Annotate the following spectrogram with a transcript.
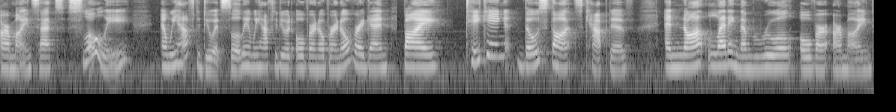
our mindsets slowly, and we have to do it slowly, and we have to do it over and over and over again by taking those thoughts captive and not letting them rule over our mind.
